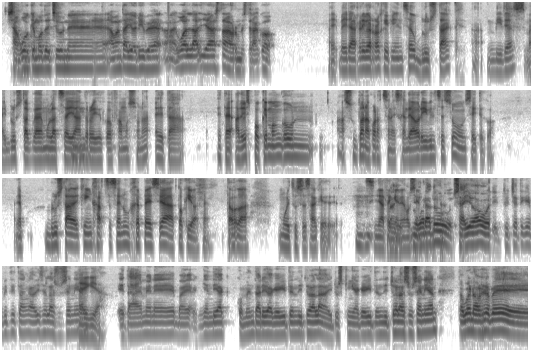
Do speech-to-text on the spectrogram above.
Saguek emotetxun eh, abantai hori be, ah, igual da, ja, ez da horren besterako. Bai, beira, River Rock ipintzeu BlueStack ah, bidez, bai, BlueStack da emulatzaia Mhm. Androideko famosona, eta eta adibidez Pokemon Go'n asuntoan akoratzen naiz, jendea hori ibiltzezun zeiteko. Baina BlueStackekin jartzen zenun GPS-a toki baten. Eta hau da, muetu zezake Mhm. zinateke Bai, negozio. Gogoratu, saio hau hori, Twitchetik epititan gabizela zuzenean, Egia. eta hemen e, bai, jendeak komentarioak egiten dituela, iruzkinak egiten dituela zuzenean, eta bueno, horre be,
